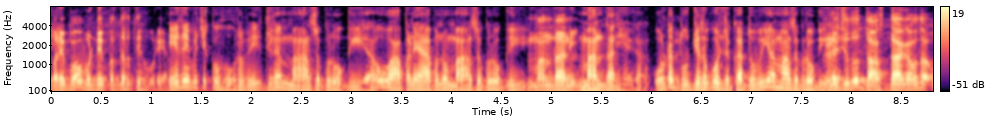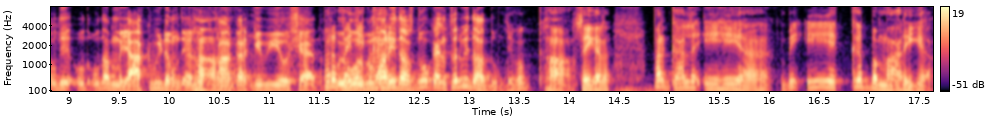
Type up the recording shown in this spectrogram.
ਪਰ ਇਹ ਬਹੁਤ ਵੱਡੇ ਪੱਧਰ ਤੇ ਹੋ ਰਿਹਾ। ਇਹਦੇ ਵਿੱਚ ਇੱਕ ਹੋਰ ਵੀ ਜਿਹੜਾ ਮਾਨਸਿਕ ਰੋਗੀ ਆ ਉਹ ਆਪਣੇ ਆਪ ਨੂੰ ਮਾਨਸਿਕ ਰੋਗੀ ਮੰਨਦਾ ਨਹੀਂ। ਮੰਨਦਾ ਨਹੀਂ ਹੈਗਾ। ਉਲਟਾ ਦੂਜੇ ਨੂੰ ਕੁਝ ਕਰ ਦੂ ਵੀ ਆ ਮਾਨਸਿਕ ਰੋਗੀ ਜਿਹੜੇ ਹੈ। ਜਦੋਂ ਦੱਸਦਾਗਾ ਉਹਦਾ ਉਹਦੇ ਉਹ- ਉਹਦਾ ਮਜ਼ਾਕ ਵੀ ਡਾਉਂਦੇ ਆ ਲੋਕ ਤਾਂ ਕਰਕੇ ਵੀ ਉਹ ਸ਼ਾਇਦ ਕੋਈ ਹੋਰ ਬਿਮਾਰੀ ਦੱਸ ਦੂ ਕੈਂਸਰ ਵੀ ਦੱਸ ਦੂ ਦੇਖੋ ਹਾਂ ਸਹੀ ਗੱਲ। ਪਰ ਗੱਲ ਇਹ ਆ ਵੀ ਇਹ ਇੱਕ ਬਿਮਾਰੀ ਆ।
